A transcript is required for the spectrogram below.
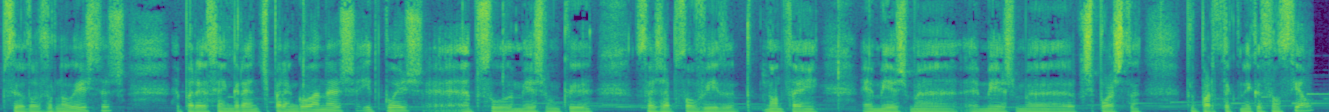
pseudo-jornalistas, aparecem grandes parangonas e depois a pessoa, mesmo que seja absolvida, não tem a mesma, a mesma resposta por parte da comunicação social.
